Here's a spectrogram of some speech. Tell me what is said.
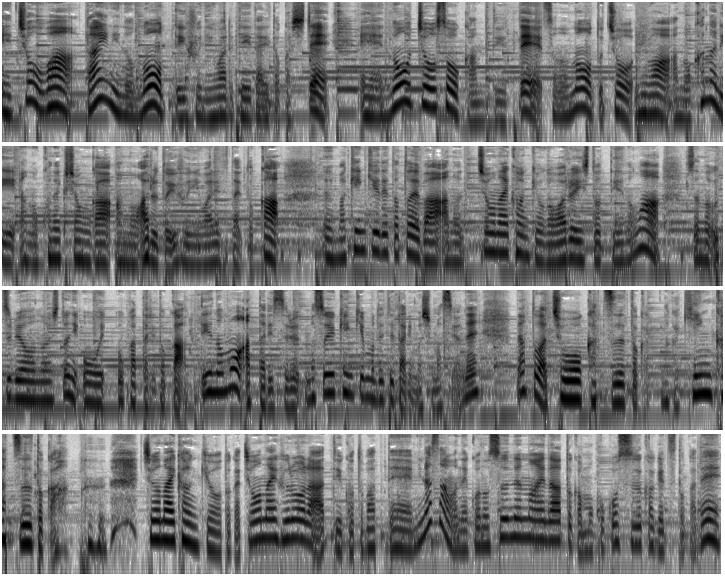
え腸は第二の脳っていうふうに言われていたりとかして、えー、脳腸相関って言ってその脳と腸にはあのかなりあのコネクションがあのあるというふうに言われてたりとか、うんまあ、研究で例えばあの腸内環境が悪い人っていうのはそのうつ病の人に多かったりとかっていうのもあったりする、まあ、そういう研究も出てたりもしますよね。あとは腸活とかなんか筋活とか 腸内環境とか腸内フローラーっていう言葉って皆さんはねこの数年の間とかもここ数ヶ月とかで、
